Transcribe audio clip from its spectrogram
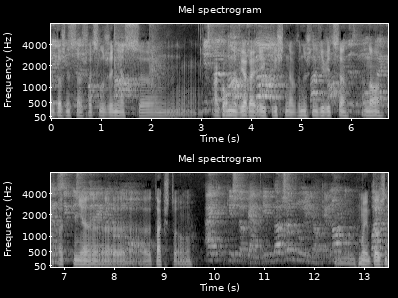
Мы должны совершать служение с э, огромной верой, и Кришна вынужден явиться, но не э, так, что мы должны,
